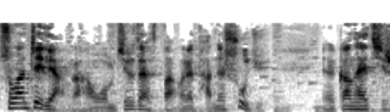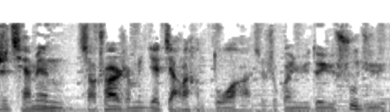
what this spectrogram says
说完这两个哈，我们其实再返回来谈谈数据。呃，刚才其实前面小川什么也讲了很多哈，就是关于对于数据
